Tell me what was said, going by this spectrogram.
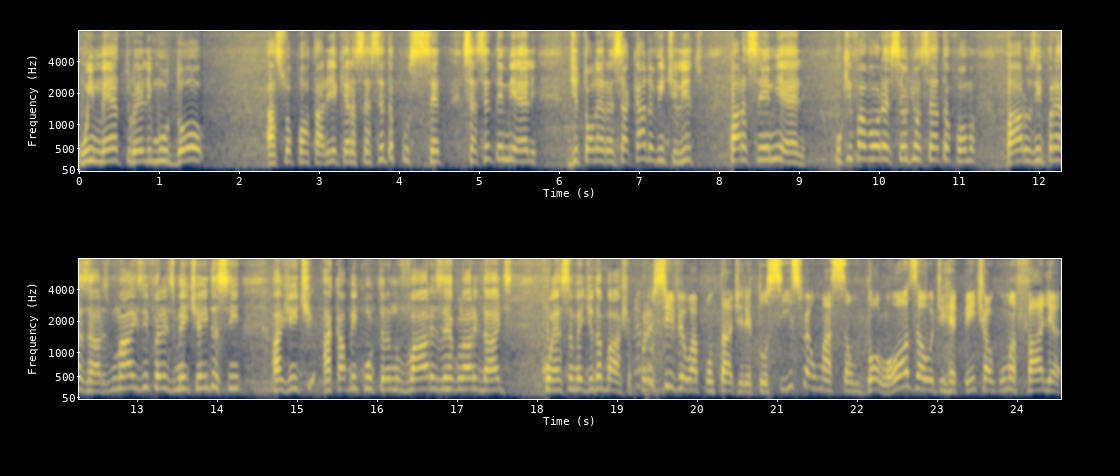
o Inmetro ele mudou a sua portaria, que era 60%, 60 ml de tolerância a cada 20 litros, para 100 ml, o que favoreceu de uma certa forma para os empresários. Mas, infelizmente, ainda assim, a gente acaba encontrando várias irregularidades com essa medida baixa. É possível apontar, diretor, se isso é uma ação dolosa ou, de repente, alguma falha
